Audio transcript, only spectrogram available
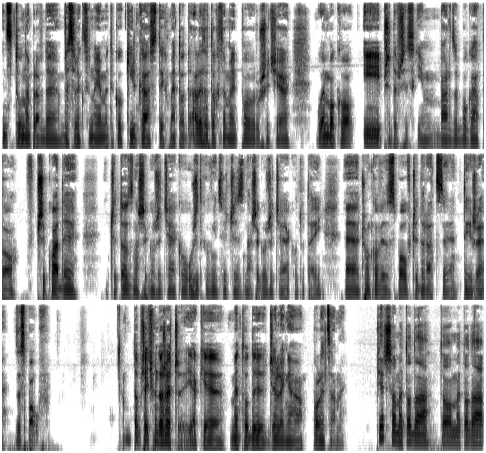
więc tu naprawdę wyselekcjonujemy tylko kilka z tych metod, ale za to chcemy poruszyć je głęboko i przede wszystkim bardzo bogato w przykłady czy to z naszego życia jako użytkownicy, czy z naszego życia jako tutaj e, członkowie zespołów, czy doradcy tychże zespołów. To przejdźmy do rzeczy. Jakie metody dzielenia polecamy? Pierwsza metoda to metoda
